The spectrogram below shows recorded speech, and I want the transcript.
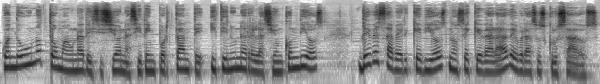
Cuando uno toma una decisión así de importante y tiene una relación con Dios, debe saber que Dios no se quedará de brazos cruzados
